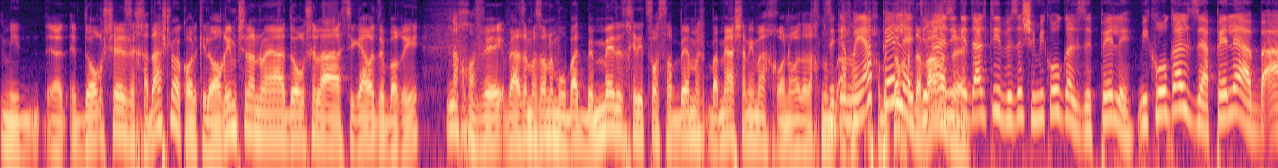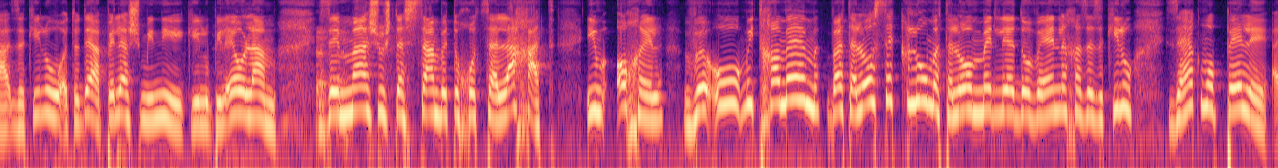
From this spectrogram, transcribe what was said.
מדור שזה חדש לו הכל, כאילו ההורים שלנו היה הדור של הסיגריות זה בריא, נכון. ו- ואז המזון המעובד באמת התחיל לתפוס הרבה במאה השנים האחרונות, אנחנו זה גם אנחנו- היה אנחנו פלא, תראה, הזה. אני גדלתי בזה שמיקרוגל זה פלא. מיקרוגל זה הפלא הבא, זה כאילו, אתה יודע, הפלא השמיני, כאילו פלאי עולם. זה משהו שאתה שם בתוכו צלחת עם אוכל, והוא מתחמם, ואתה לא עושה כלום, אתה לא עומד לידו ואין לך זה, זה כאילו, זה היה כמו פלא.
